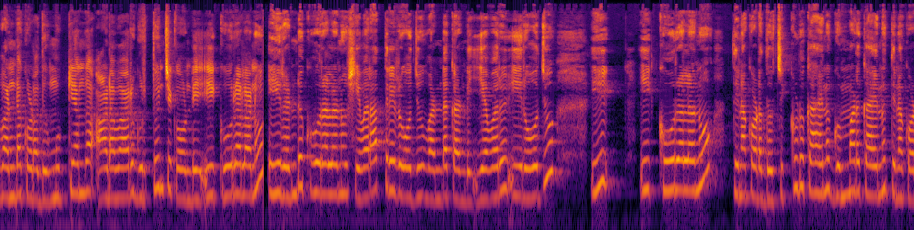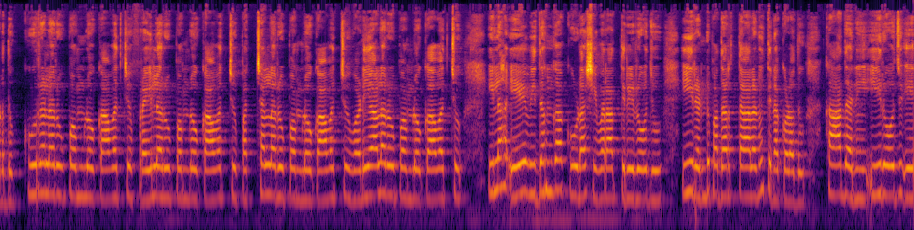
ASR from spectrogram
వండకూడదు. ముఖ్యంగా ఆడవారు గుర్తుంచుకోండి ఈ కూరలను ఈ రెండు కూరలను శివరాత్రి రోజు వండకండి. ఎవరు ఈ రోజు ఈ ఈ కూరలను తినకూడదు. చిక్కుడుకాయను గుమ్మడికాయను తినకూడదు. కూరల రూపంలో కావచ్చు ఫ్రైల రూపంలో కావచ్చు పచ్చళ్ళ రూపంలో కావచ్చు వడియాల రూపంలో కావచ్చు ఇలా ఏ విధంగా కూడా శివరాత్రి రోజు ఈ రెండు పదార్థాలను తినకూడదు. కాదని ఈరోజు ఏ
